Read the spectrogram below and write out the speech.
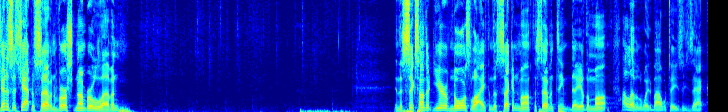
Genesis chapter 7, verse number 11. In the 600th year of Noah's life, in the second month, the 17th day of the month. I love the way the Bible tells you exact.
